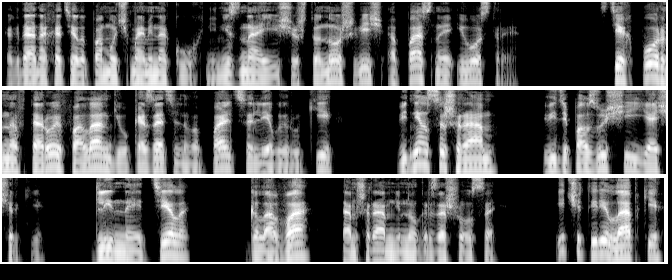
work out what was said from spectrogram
когда она хотела помочь маме на кухне, не зная еще, что нож — вещь опасная и острая. С тех пор на второй фаланге указательного пальца левой руки виднелся шрам в виде ползущей ящерки, длинное тело, голова, там шрам немного разошелся, и четыре лапки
